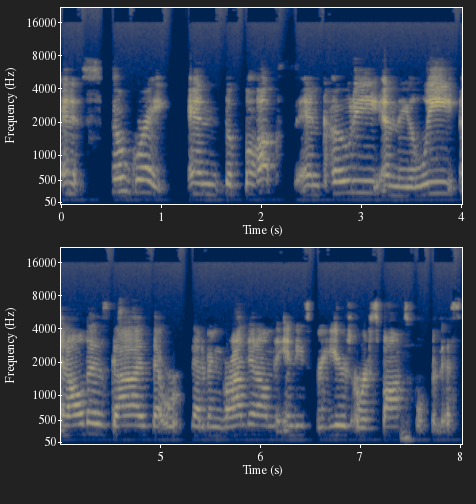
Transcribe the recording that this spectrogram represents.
and it's so great. And the Bucks and Cody and the Elite and all those guys that were that have been grinding on the Indies for years are responsible for this.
